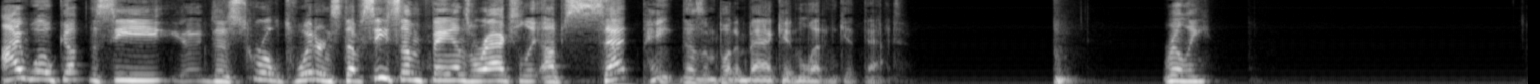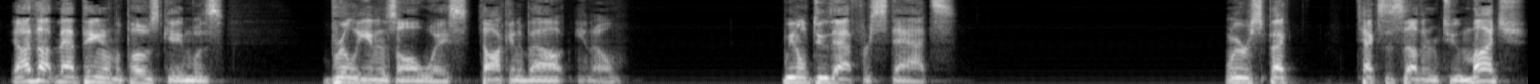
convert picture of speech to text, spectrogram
I woke up to see, uh, to scroll Twitter and stuff, see some fans were actually upset Paint doesn't put him back in and let him get that. Really? I thought Matt Payne on the post game was brilliant as always, talking about, you know, we don't do that for stats. We respect Texas Southern too much.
